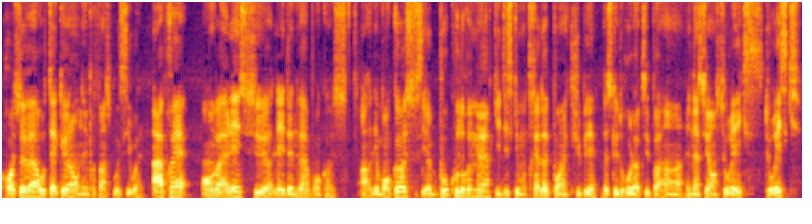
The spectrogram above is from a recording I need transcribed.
receveur ou tackle on a une préférence pour Sewell. Après on va aller sur les Denver Broncos. Ah, les Broncos, il y a beaucoup de rumeurs qui disent qu'ils vont trade up pour un QB, parce que Drew c'est pas un, une assurance tout risque,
